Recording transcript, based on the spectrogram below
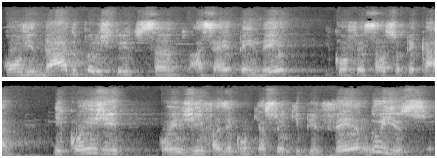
convidado pelo Espírito Santo a se arrepender e confessar o seu pecado e corrigir, corrigir e fazer com que a sua equipe, vendo isso,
